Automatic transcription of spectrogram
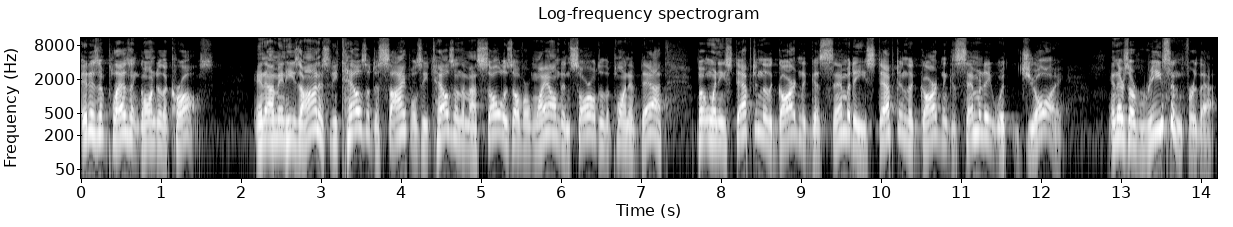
it isn't pleasant going to the cross. And I mean, he's honest. And he tells the disciples, he tells them that my soul is overwhelmed and sorrow to the point of death. But when he stepped into the Garden of Gethsemane, he stepped into the Garden of Gethsemane with joy. And there's a reason for that.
